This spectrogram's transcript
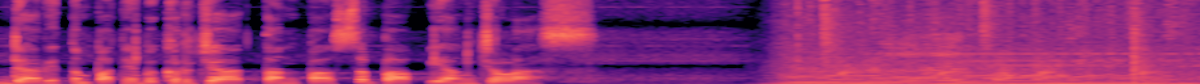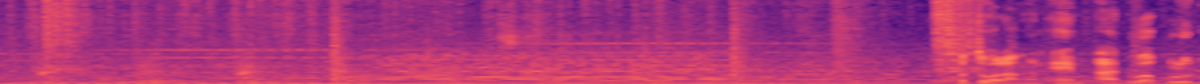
dari tempatnya bekerja tanpa sebab yang jelas. Petualangan MA 22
